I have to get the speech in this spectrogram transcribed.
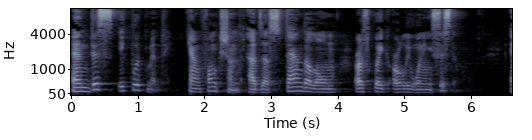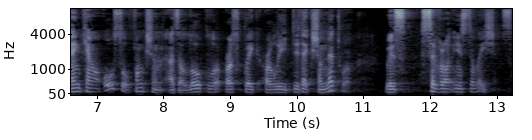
And this equipment can function as a standalone earthquake early warning system and can also function as a local earthquake early detection network with several installations.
